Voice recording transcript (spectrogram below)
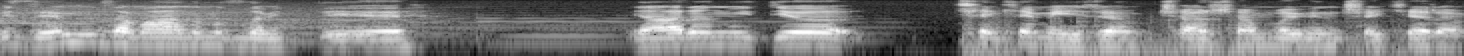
Bizim zamanımız da bitti. Yarın video çekemeyeceğim. Çarşamba günü çekerim.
